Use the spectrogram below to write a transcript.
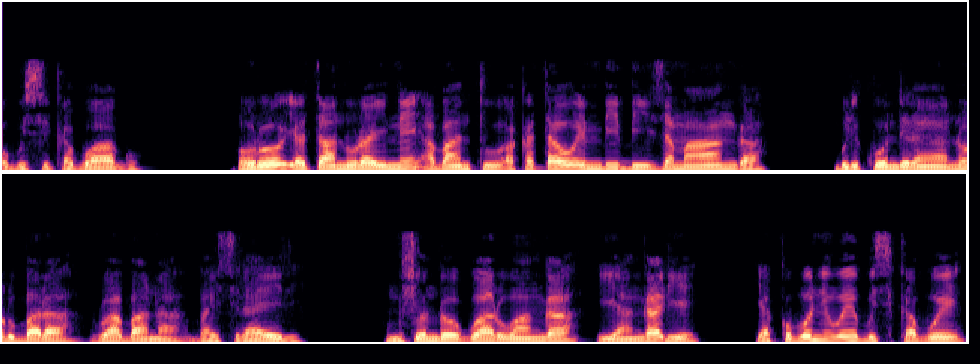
obusika bwago. Oro yatanuraine abantu akatao embibi za maanga buli kuonderana norubara rwabana ba Isiraeli omushondo gwa ruwanga yangalie Yakobo niwe busikabwe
